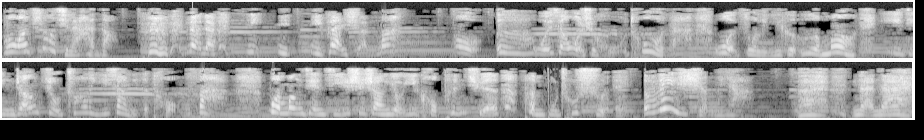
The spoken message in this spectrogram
魔王跳起来喊道：“奶奶，你你你干什么？”“哦，呃，我想我是糊涂了。我做了一个噩梦，一紧张就抓了一下你的头发。我梦见集市上有一口喷泉，喷不出水，为什么呀？”哎，奶奶，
